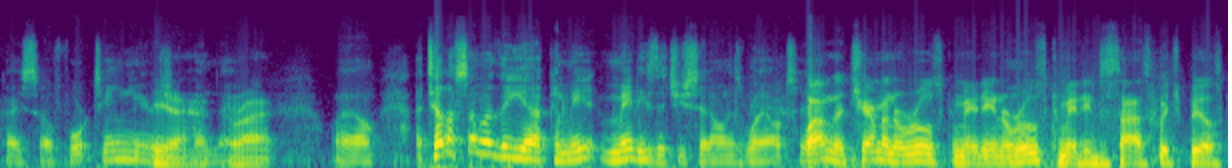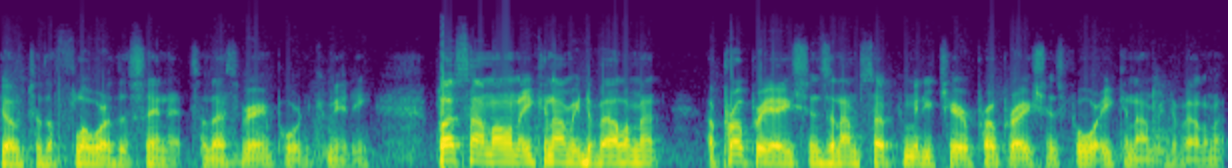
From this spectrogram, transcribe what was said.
Okay, so 14 years yeah, you've been there. right. Well, uh, tell us some of the uh, committees that you sit on as well, too. Well, I'm the chairman of the Rules Committee, and the Rules Committee decides which bills go to the floor of the Senate, so that's a very important committee. Plus, I'm on Economic Development, Appropriations, and I'm Subcommittee Chair Appropriations for Economic Development.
